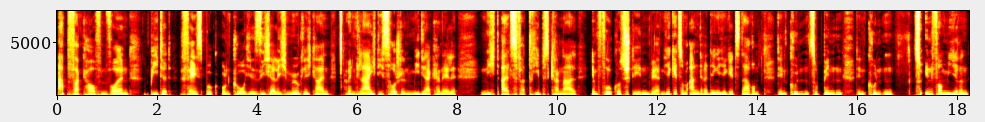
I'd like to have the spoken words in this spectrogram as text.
abverkaufen wollen, bietet Facebook und Co. hier sicherlich Möglichkeiten, wenngleich die Social-Media-Kanäle nicht als Vertriebskanal im Fokus stehen werden. Hier geht es um andere Dinge, hier geht es darum, den Kunden zu binden, den Kunden zu informieren,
